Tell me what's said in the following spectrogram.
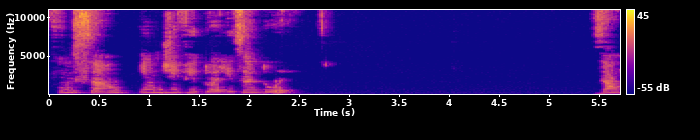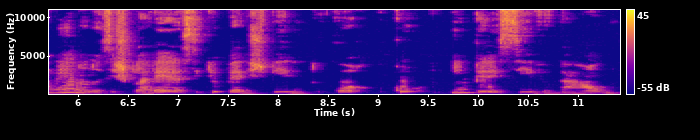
Função individualizadora. Zalmino nos esclarece que o perispírito, corpo, imperecível da alma,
